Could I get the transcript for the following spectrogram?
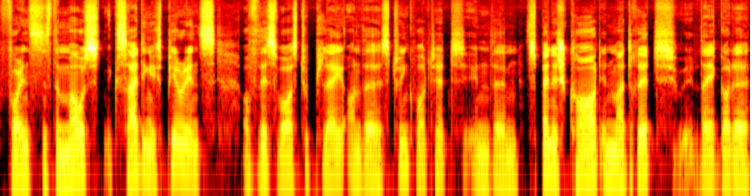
For instance, the most exciting experience of this was to play on the string quartet in the Spanish court in Madrid. They got a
